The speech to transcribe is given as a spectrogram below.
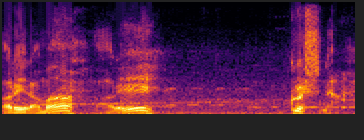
हरे रामा हरे कृष्णा.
